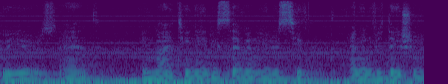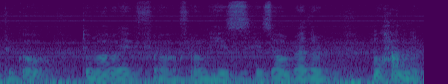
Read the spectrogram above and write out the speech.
two years, and in 1987 he received an invitation to go to Norway from from his his own brother Muhammad,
